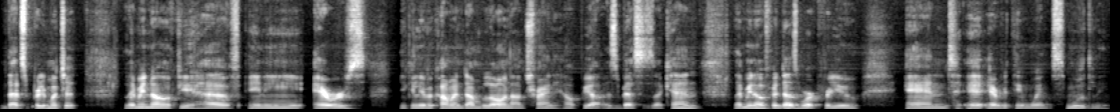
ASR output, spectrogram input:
that's pretty much it. Let me know if you have any errors. you can leave a comment down below and I'll try and help you out as best as I can. Let me know if it does work for you and everything went smoothly.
